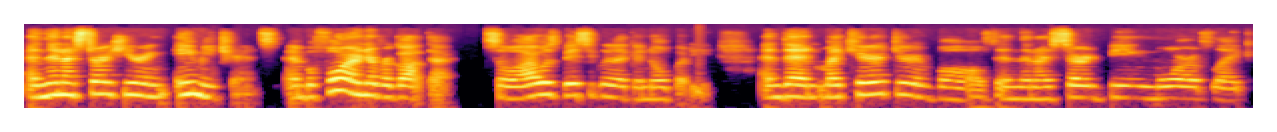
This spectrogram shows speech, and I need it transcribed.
and then I started hearing Amy chants. And before I never got that. So I was basically like a nobody. And then my character evolved and then I started being more of like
